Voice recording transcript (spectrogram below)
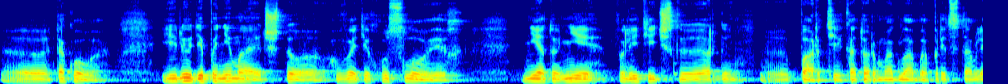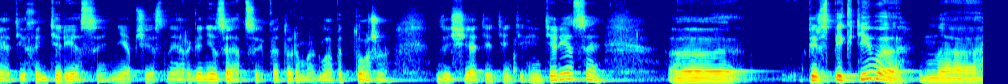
э, такого, и люди понимают, что в этих условиях нету ни политической э, партии, которая могла бы представлять их интересы, ни общественной организации, которая могла бы тоже защищать эти интересы. Э, перспектива на,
